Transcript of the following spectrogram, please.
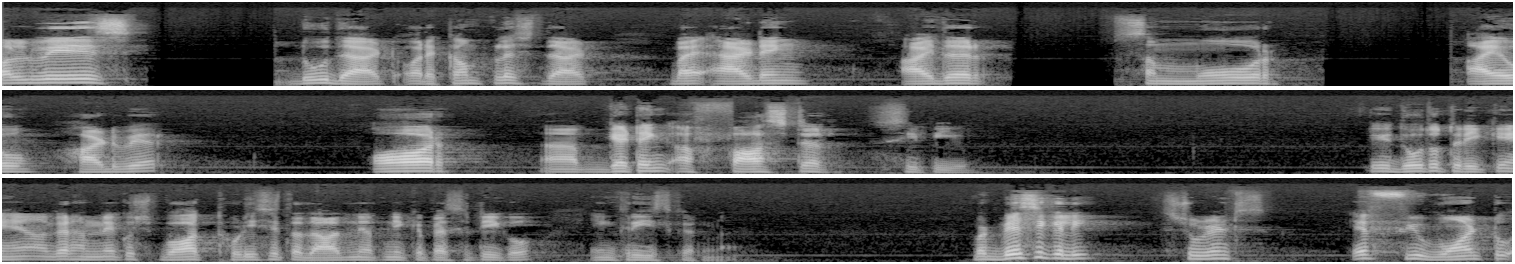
always do that or accomplish that by adding either some more uh hardware or getting a faster C P U یہ دو تو طریقے ہیں اگر ہم نے کچھ بہت تھوڑی سی تعداد میں اپنی کیپیسٹی کو انکریز کرنا ہے but basically students if you want to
